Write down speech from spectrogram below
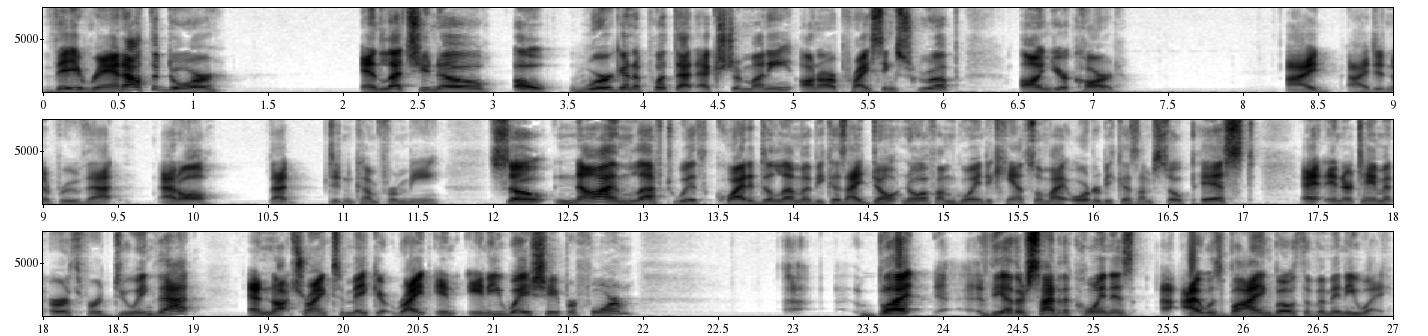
They ran out the door and let you know, oh, we're going to put that extra money on our pricing screw up on your card. I I didn't approve that at all. That didn't come from me. So now I'm left with quite a dilemma because I don't know if I'm going to cancel my order because I'm so pissed at Entertainment Earth for doing that and not trying to make it right in any way, shape, or form. Uh, but the other side of the coin is I was buying both of them anyway,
